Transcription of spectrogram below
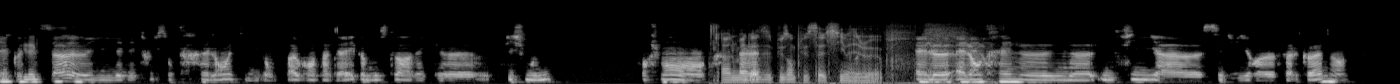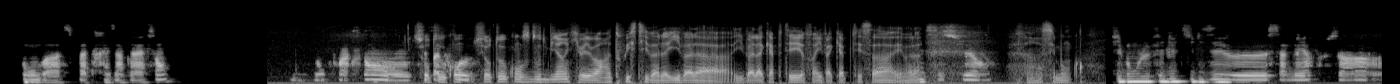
Et à côté de ça, euh, il y a des trucs qui sont très lents et qui n'ont pas grand intérêt, comme l'histoire avec euh, Fish Mooney. Franchement, Ah, elle m'agace de plus en plus celle-ci. ouais, je- elle, elle entraîne une, une fille à séduire Falcon. Bon, bah, c'est pas très intéressant. Donc, pour l'instant, on Surtout trop. qu'on surtout qu'on se doute bien qu'il va y avoir un twist, il va, la, il, va la, il va la capter, enfin il va capter ça, et voilà. C'est sûr. Enfin, c'est bon quoi. Puis bon, le fait d'utiliser euh, sa mère, tout ça, euh,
